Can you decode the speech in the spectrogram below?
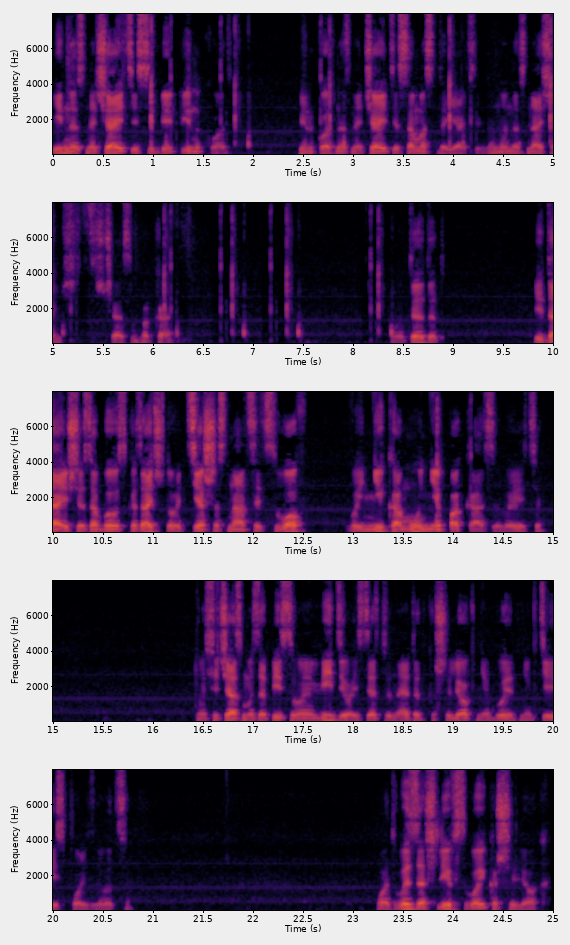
И назначаете себе пин-код. Пин-код назначаете самостоятельно. Ну, назначим сейчас пока вот этот. И да, еще забыл сказать, что те 16 слов вы никому не показываете. Но сейчас мы записываем видео, естественно, этот кошелек не будет нигде использоваться. Вот вы зашли в свой кошелек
